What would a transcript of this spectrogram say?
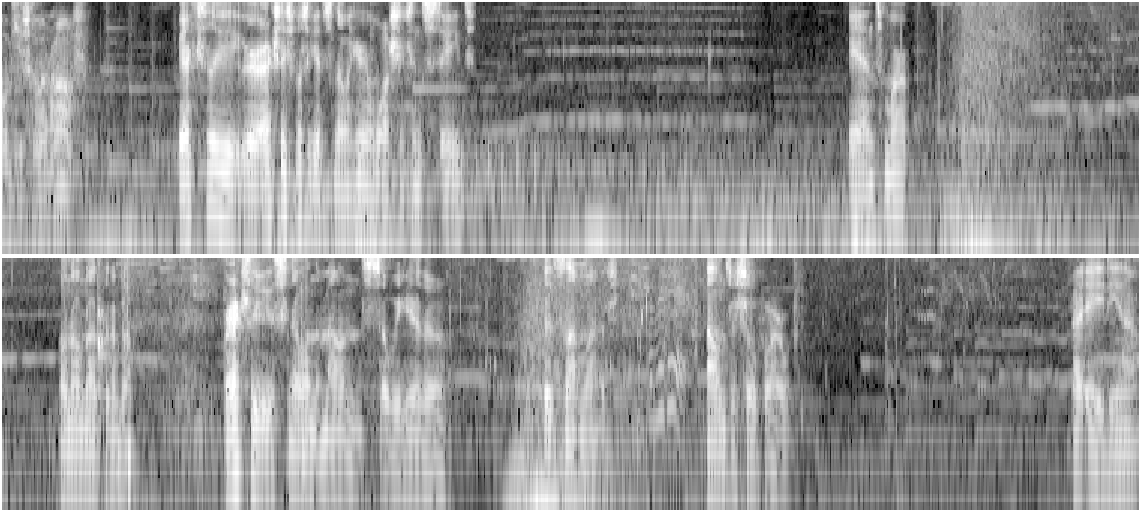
Oh, it keeps going off. We actually, we're actually supposed to get snow here in Washington State. Yeah, and tomorrow. Oh no, nothing about. We're actually snow in the mountains over here though. But it's not much. Mountains are so far away. Got 80 now.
